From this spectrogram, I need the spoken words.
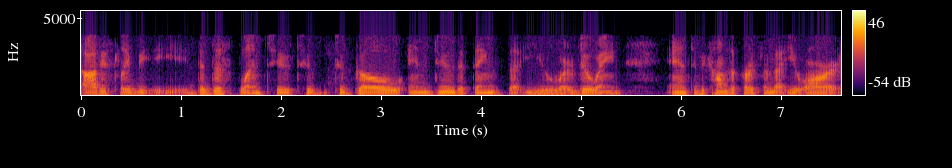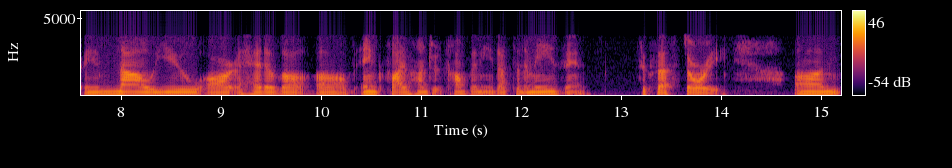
obviously the discipline to to to go and do the things that you were doing, and to become the person that you are. And now you are ahead of a of Inc. 500 company. That's an amazing success story. Um,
